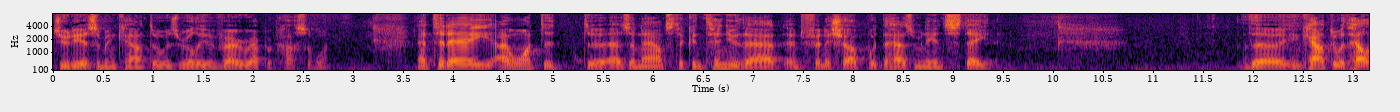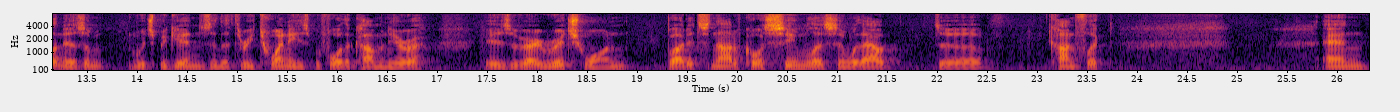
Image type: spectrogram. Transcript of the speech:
Judaism encounter was really a very repercussive one. And today I wanted, uh, as announced, to continue that and finish up with the Hasmonean state. The encounter with Hellenism, which begins in the 320s before the Common Era, is a very rich one, but it's not, of course, seamless and without uh, conflict. And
